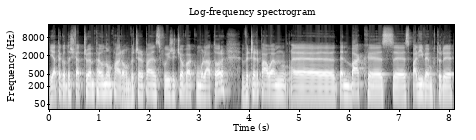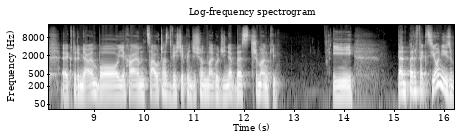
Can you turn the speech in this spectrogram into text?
Ja tego doświadczyłem pełną parą. Wyczerpałem swój życiowy akumulator, wyczerpałem e, ten bak z, z paliwem, który, który miałem, bo jechałem cały czas 250 na godzinę bez trzymanki. I ten perfekcjonizm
